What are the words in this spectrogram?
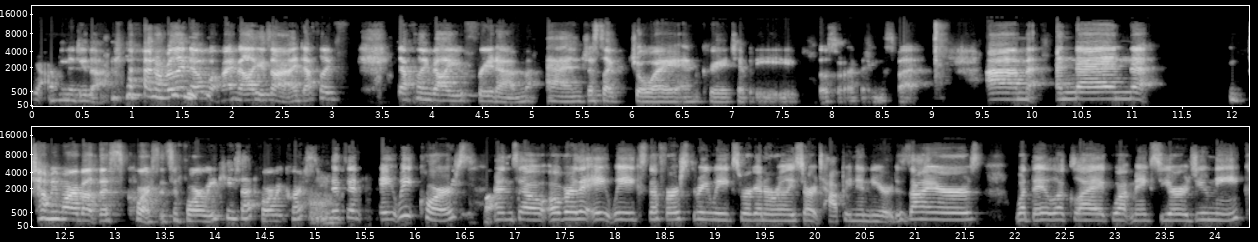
Yeah. I'm gonna do that. I don't really know what my values are. I definitely definitely value freedom and just like joy and creativity, those sort of things. But um, and then tell me more about this course. It's a four week, you said, four week course? It's an eight week course. And so over the eight weeks, the first three weeks, we're going to really start tapping into your desires, what they look like, what makes yours unique.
